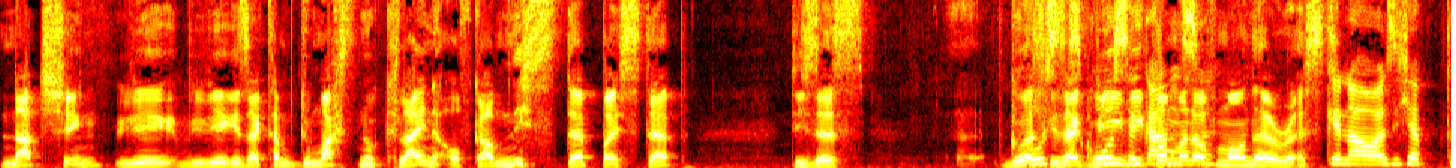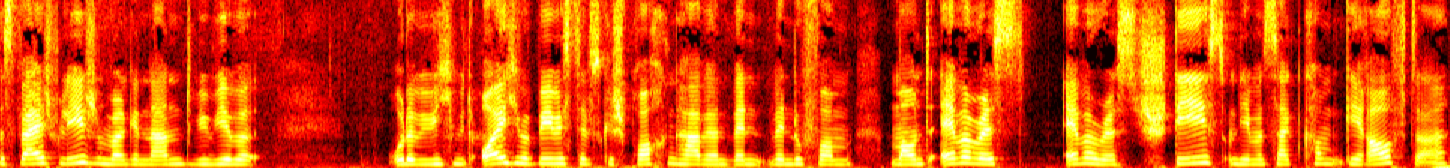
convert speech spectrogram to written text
Nudging, wie wir, wie wir gesagt haben, du machst nur kleine Aufgaben, nicht Step by Step. Dieses, äh, du Groß, hast gesagt, wie, wie kommt man auf Mount Everest? Genau, also ich habe das Beispiel eh schon mal genannt, wie wir oder wie ich mit euch über Baby Steps gesprochen habe und wenn, wenn du vom Mount Everest, Everest stehst und jemand sagt, komm, geh rauf da,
